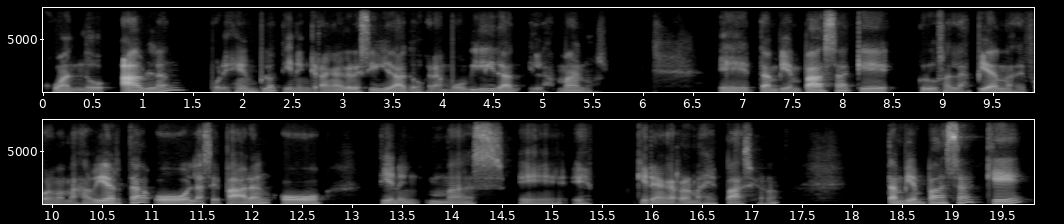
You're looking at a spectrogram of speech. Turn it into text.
Cuando hablan, por ejemplo, tienen gran agresividad o gran movilidad en las manos. Eh, también pasa que cruzan las piernas de forma más abierta o las separan o tienen más, eh, quieren agarrar más espacio. También pasa que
